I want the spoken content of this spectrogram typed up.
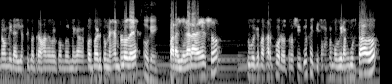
No, mira, yo estoy trabajando con el combo dominicano. Por ponerte un ejemplo de, para llegar a eso, tuve que pasar por otros sitios que quizás no me hubieran gustado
